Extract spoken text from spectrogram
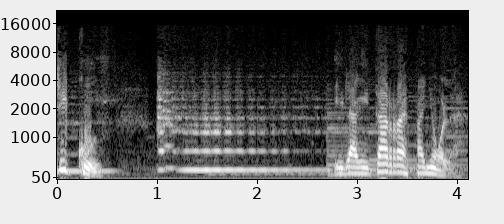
Sicus y la guitarra española.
